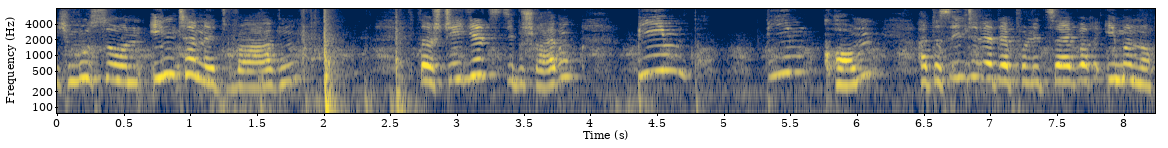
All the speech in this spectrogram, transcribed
ich muss so ein Internetwagen. Da steht jetzt die Beschreibung. Beam, Beamcom hat das Internet der Polizeiwache immer noch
